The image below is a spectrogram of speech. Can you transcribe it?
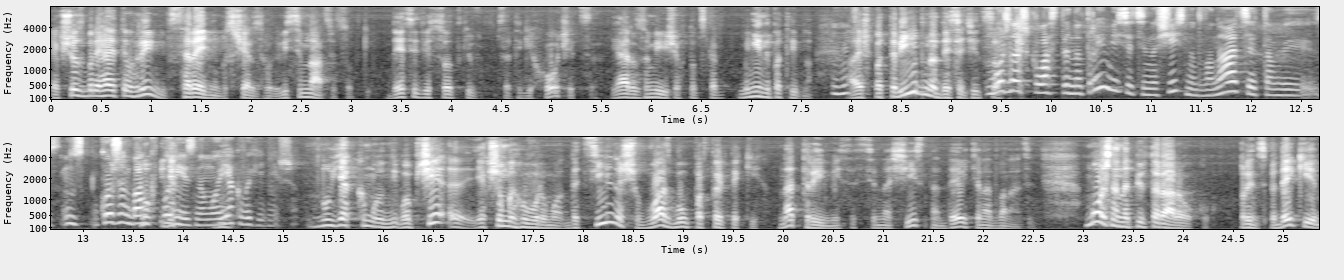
Якщо зберігаєте в гривні, в середньому, ще раз говорю, 18%, 10% все-таки хочеться. Я розумію, що хтось скаже, мені не потрібно. Але ж потрібно 10%. Можна ж класти на 3 місяці, на 6, на 12, там, і, ну, с- кожен банк Ну, по-різному. ну, Як вигідніше? Ну як кому? Ні, Взагалі, якщо ми говоримо доцільно, щоб у вас був портфель такий на 3 місяці, на 6, на 9 і на 12. Можна на півтора року. В принципі, деякі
